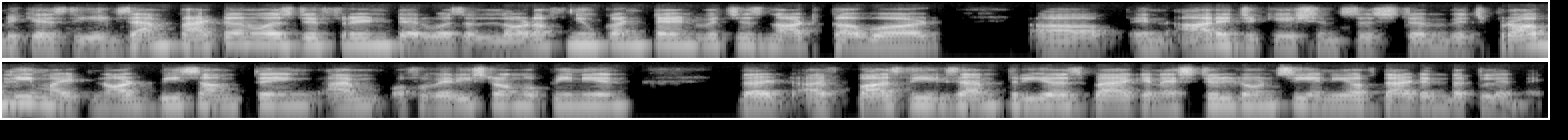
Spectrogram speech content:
because the exam pattern was different. There was a lot of new content which is not covered uh, in our education system, which probably might not be something I'm of a very strong opinion that I've passed the exam three years back and I still don't see any of that in the clinic.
